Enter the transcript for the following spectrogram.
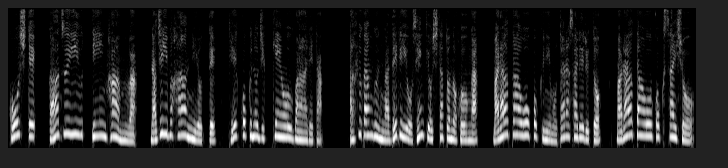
こうして、ガーズ・イー・ウッディーン・ハーンは、ナジーブ・ハーンによって帝国の実権を奪われた。アフガン軍がデリーを占拠したとの報が、マラーター王国にもたらされると、マラーター王国宰相、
